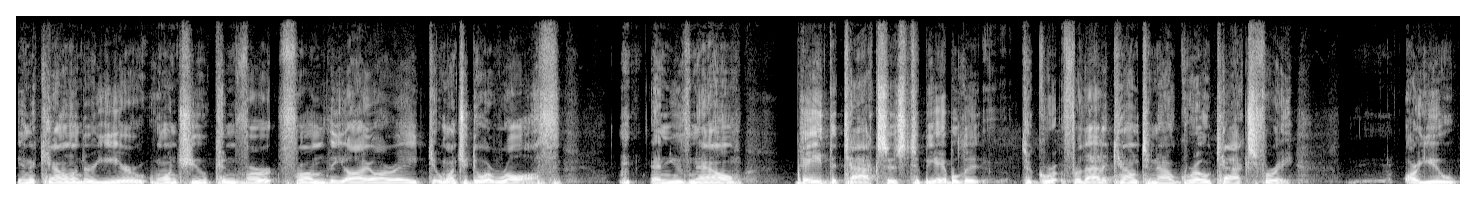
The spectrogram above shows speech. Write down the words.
in a calendar year once you convert from the IRA to once you do a Roth. and you've now paid the taxes to be able to to grow, for that account to now grow tax free. Are you?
